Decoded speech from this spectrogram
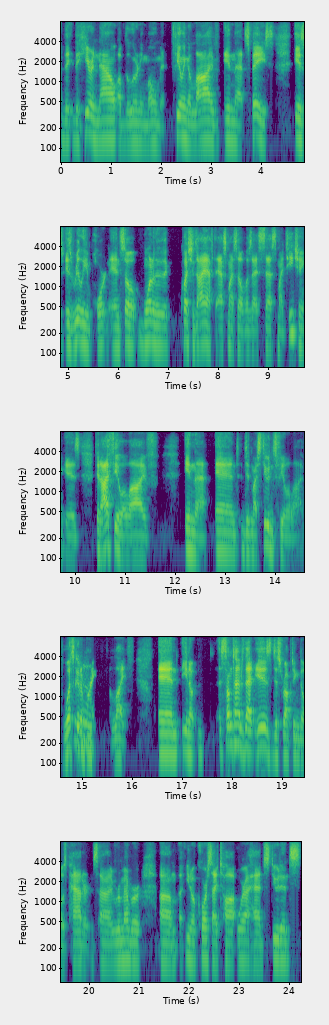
the, the here and now of the learning moment feeling alive in that space is is really important. And so one of the questions i have to ask myself as i assess my teaching is did i feel alive in that? And did my students feel alive? What's going to mm-hmm. bring life? And you know sometimes that is disrupting those patterns. I remember, um, you know, a course I taught where I had students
